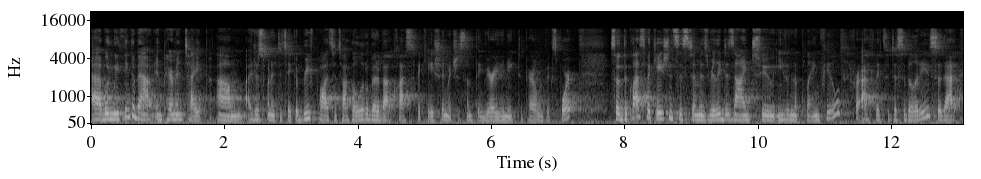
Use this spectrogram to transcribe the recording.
Uh, when we think about impairment type, um, I just wanted to take a brief pause to talk a little bit about classification, which is something very unique to Paralympic sport. So, the classification system is really designed to even the playing field for athletes with disabilities so that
